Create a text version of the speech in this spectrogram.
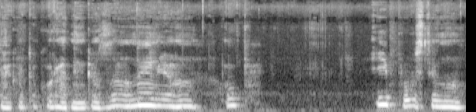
Так от акуратненько загнемо його. Оп. І пустимо.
